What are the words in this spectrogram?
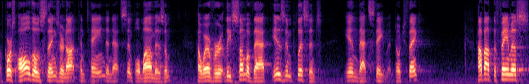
Of course, all those things are not contained in that simple momism. However, at least some of that is implicit in that statement, don't you think? How about the famous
